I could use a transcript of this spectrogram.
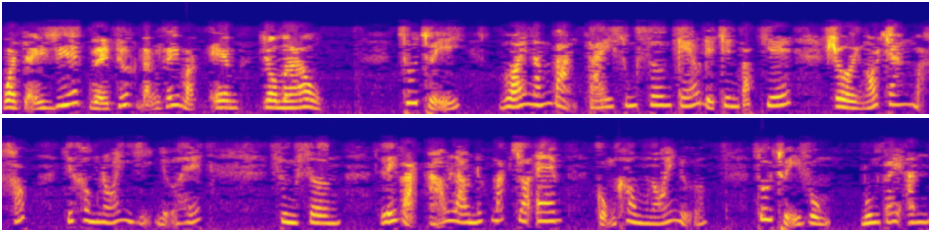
qua chạy riết về trước đặng thấy mặt em cho mau. Thu Thủy vói nắm bàn tay xuống sơn kéo để trên bắp dế, rồi ngó trăng mà khóc, chứ không nói gì nữa hết. Xuân Sơn lấy vạt áo lau nước mắt cho em, cũng không nói nữa. Thu Thủy vùng, buông tay anh,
